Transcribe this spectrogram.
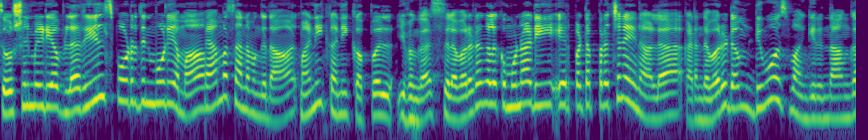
சோஷியல் மீடியாவில் ரீல்ஸ் போடுறதன் மூலியமா ஃபேமஸ் ஆனவங்க தான் மணி கனி கப்பல் இவங்க சில வருடங்களுக்கு முன்னாடி ஏற்பட்ட பிரச்சனையினால கடந்த வருடம் டிவோர்ஸ் வாங்கியிருந்தாங்க.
